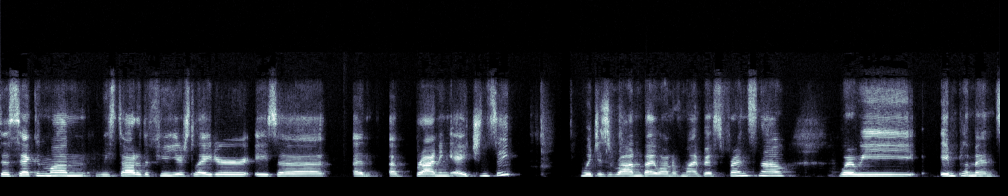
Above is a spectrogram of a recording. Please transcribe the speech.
the second one we started a few years later is a, a, a branding agency, which is run by one of my best friends now, where we implement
